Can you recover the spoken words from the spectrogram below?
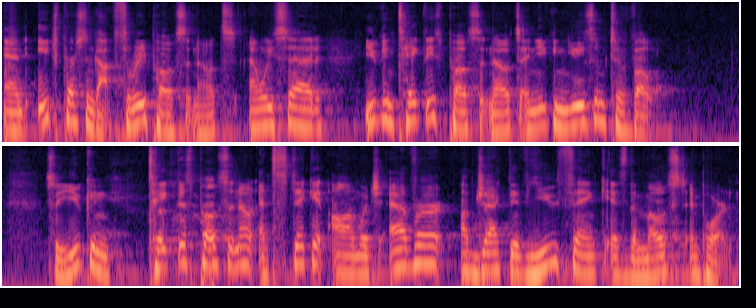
And each person got three post-it notes and we said, you can take these post-it notes and you can use them to vote. So you can take this post-it note and stick it on whichever objective you think is the most important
